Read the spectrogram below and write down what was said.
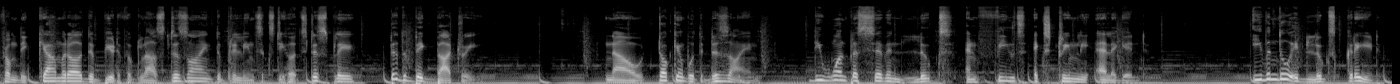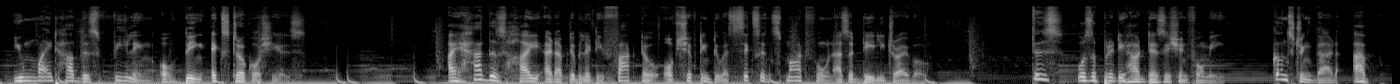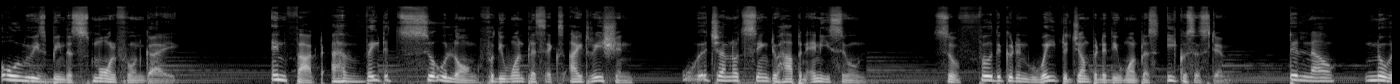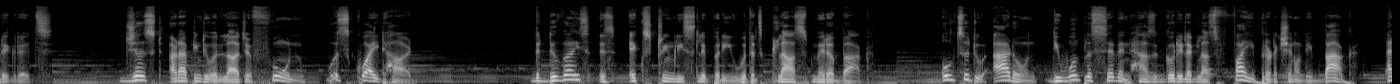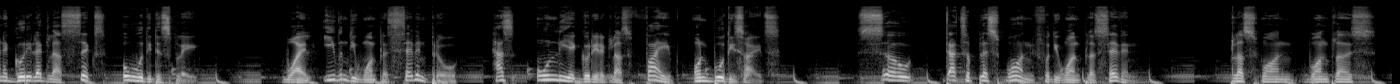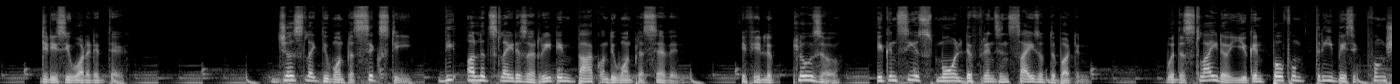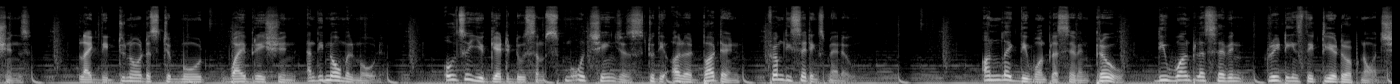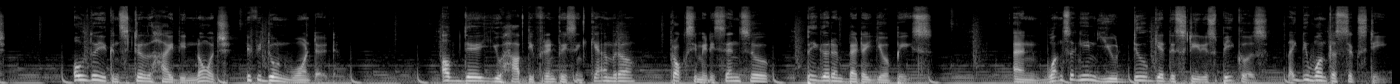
From the camera, the beautiful glass design, the brilliant 60Hz display, to the big battery. Now, talking about the design, the OnePlus 7 looks and feels extremely elegant. Even though it looks great, you might have this feeling of being extra cautious. I had this high adaptability factor of shifting to a 6-inch smartphone as a daily driver. This was a pretty hard decision for me, considering that I've always been the small phone guy. In fact, I have waited so long for the OnePlus X iteration, which I'm not seeing to happen any soon. So further couldn't wait to jump into the OnePlus ecosystem. Till now, no regrets. Just adapting to a larger phone was quite hard. The device is extremely slippery with its glass mirror back. Also to add on, the OnePlus 7 has a Gorilla Glass 5 protection on the back and a Gorilla Glass 6 over the display. While even the OnePlus 7 Pro has only a Gorilla Glass 5 on both the sides. So that's a plus 1 for the OnePlus 7. Plus 1, OnePlus. Did you see what I did there? Just like the OnePlus 6T, the alert sliders are retained back on the OnePlus 7. If you look closer, you can see a small difference in size of the button. With the slider, you can perform three basic functions like the do not disturb mode, vibration and the normal mode. Also, you get to do some small changes to the alert button from the settings menu. Unlike the OnePlus 7 Pro, the OnePlus 7 retains the teardrop notch, although you can still hide the notch if you don't want it. Up there you have the front-facing camera, proximity sensor, bigger and better earpiece. And once again you do get the stereo speakers like the OnePlus 6T.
